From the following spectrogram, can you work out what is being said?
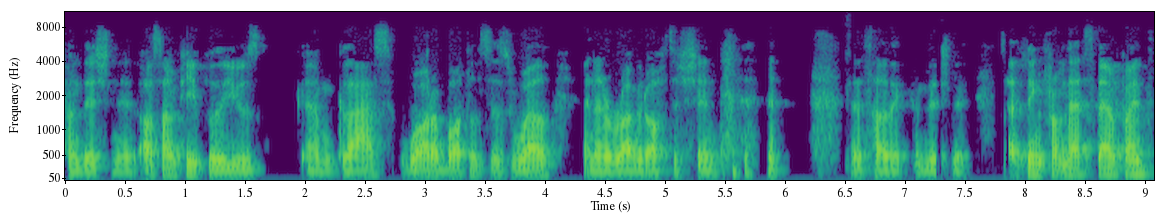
condition it. Or some people use um, glass water bottles as well, and then rub it off the shin. That's how they condition it. So I think from that standpoint,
